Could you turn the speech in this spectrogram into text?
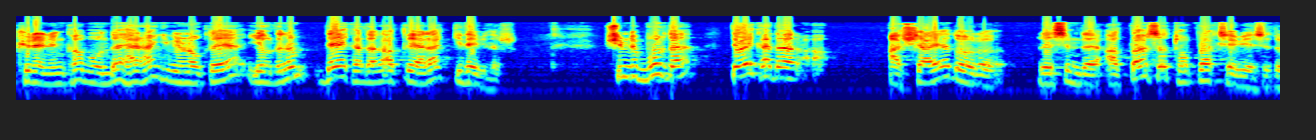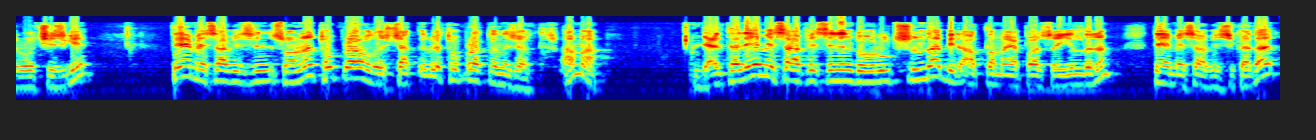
kürenin kabuğunda herhangi bir noktaya yıldırım D kadar atlayarak gidebilir. Şimdi burada D kadar aşağıya doğru resimde atlarsa toprak seviyesidir o çizgi. D mesafesinin sonra toprağa ulaşacaktır ve topraklanacaktır. Ama delta L mesafesinin doğrultusunda bir atlama yaparsa yıldırım D mesafesi kadar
